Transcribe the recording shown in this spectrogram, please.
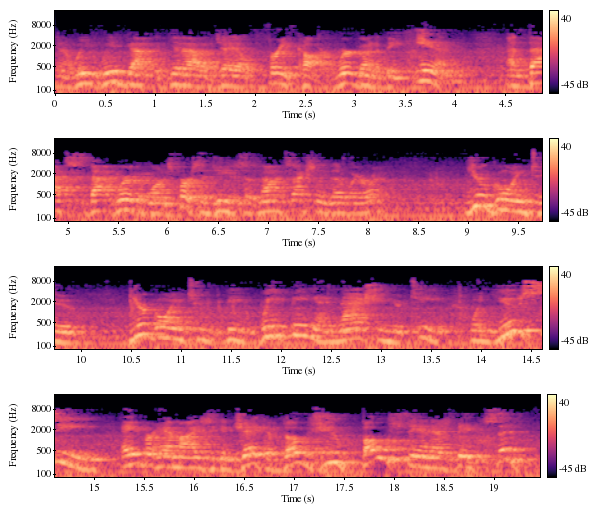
You know, we, we've got to get out of jail free card. We're going to be in. And that's that we're the ones first. And Jesus says, no, it's actually the other way around. You're going to you're going to be weeping and gnashing your teeth when you see Abraham, Isaac, and Jacob, those you boast in as being descendants.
